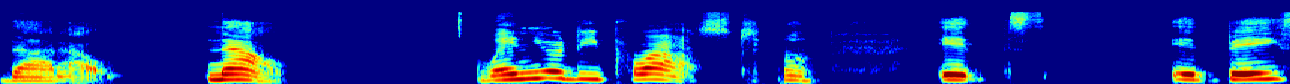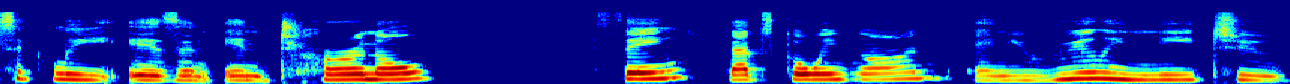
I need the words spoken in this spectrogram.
that out. Now, when you're depressed, it's it basically is an internal thing that's going on and you really need to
